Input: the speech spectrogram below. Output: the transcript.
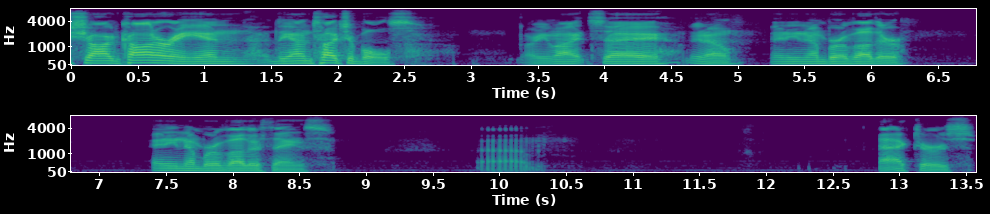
Sean Connery in The Untouchables. Or you might say, you know, any number of other any number of other things. Um, actors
